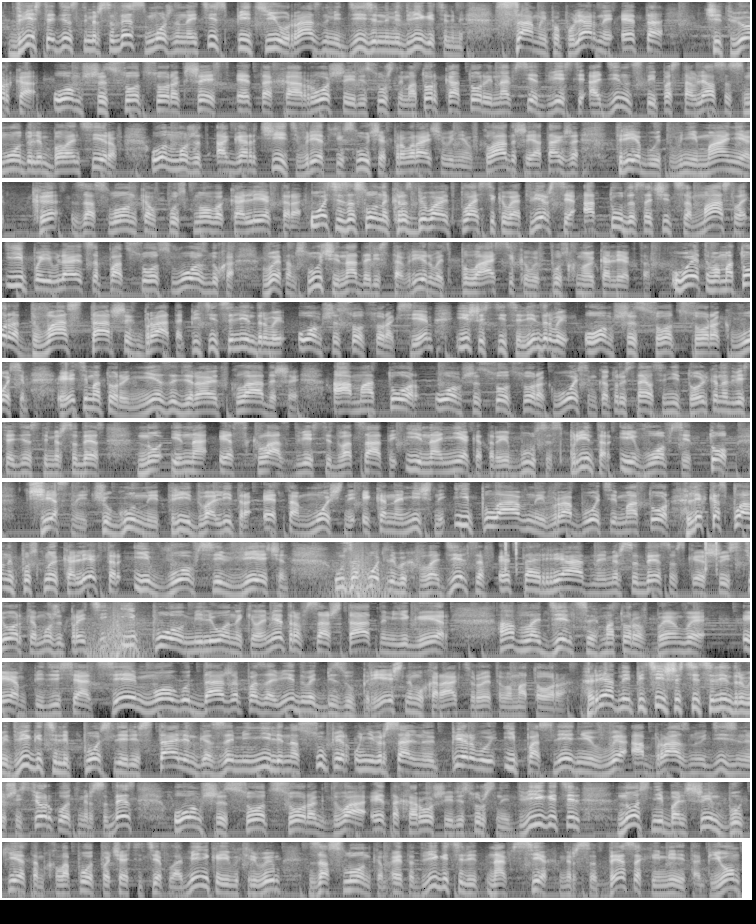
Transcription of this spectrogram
211 Mercedes можно найти с пятью разными дизельными двигателями. Самый популярный это четверка ОМ-646. Это хороший ресурсный мотор, который на все 211 поставлялся с модулем балансиров. Он может огорчить в редких случаях проворачиванием вкладышей, а также требует внимания к заслонкам впускного коллектора. Оси заслонок разбивают пластиковые отверстия, оттуда сочится масло и появляется подсос воздуха. В этом случае надо реставрировать пластиковый впускной коллектор. У этого мотора два старших брата. Пятицилиндровый ОМ-647 и шестицилиндровый ОМ-648. Эти моторы не задирают вкладыши, а мотор ОМ-648, который ставился не только на 211 11 Mercedes, но и на S-класс 220 и на некоторые бусы Sprinter и вовсе топ. Честный чугунный 3,2 литра – это мощный, экономичный и плавный в работе мотор. Легкосплавный впускной коллектор и вовсе вечен. У заботливых владельцев это рядная мерседесовская шестерка может пройти и полмиллиона километров со штатным EGR. А владельцы моторов BMW М57 могут даже позавидовать безупречному характеру этого мотора. Рядные 5-6-цилиндровые двигатели после рестайлинга заменили на супер универсальную первую и последнюю V-образную дизельную шестерку от Mercedes OM642. Это хороший ресурсный двигатель, но с небольшим букетом хлопот по части теплообменника и вихревым заслонкам. Это двигатели на всех Мерседесах имеет объем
